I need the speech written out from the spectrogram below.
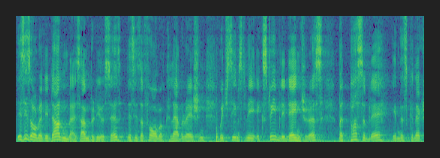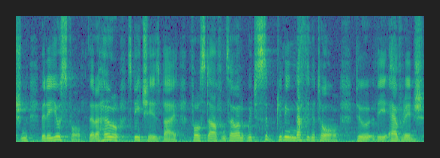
This is already done by some producers. This is a form of collaboration which seems to be extremely dangerous but possibly in this connection very useful. There are whole speeches by Falstaff and so on which simply mean nothing at all to the average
